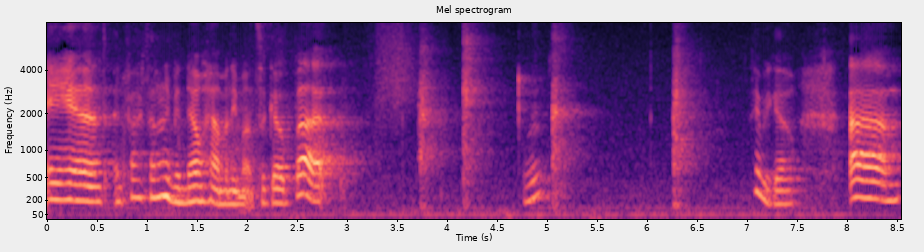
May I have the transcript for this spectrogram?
And in fact, I don't even know how many months ago, but, whoops. There we go. Um,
